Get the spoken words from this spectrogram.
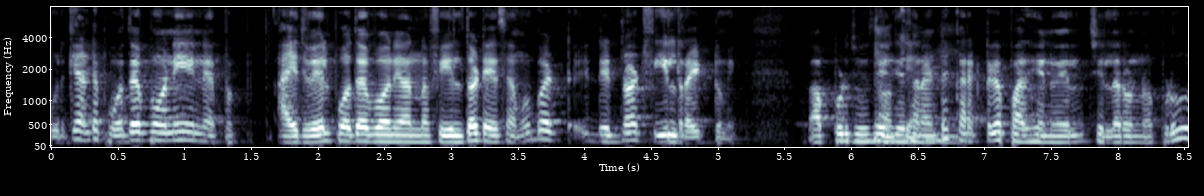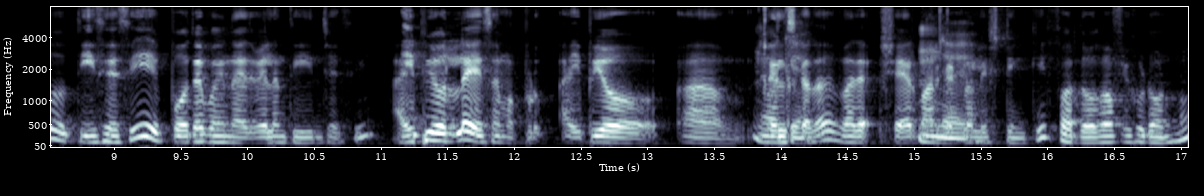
ఊరికే అంటే పోతే పోనీ ఐదు వేలు పోతే పోనీ అన్న ఫీల్ తోటి వేసాము but it did not feel right to me అప్పుడు చూసి ఏం చేశానంటే కరెక్ట్గా పదిహేను వేలు చిల్లర ఉన్నప్పుడు తీసేసి పోతే పోయింది ఐదు వేలని తీయించేసి ఐపీఓలో వేసాం అప్పుడు. ఐపీఓ తెలుసు కదా అదే షేర్ మార్కెట్లో లిస్టింగ్కి for those of you who don't know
